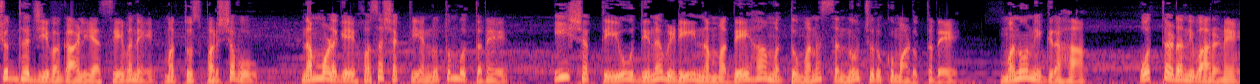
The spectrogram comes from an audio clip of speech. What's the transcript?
ಶುದ್ಧ ಜೀವಗಾಳಿಯ ಸೇವನೆ ಮತ್ತು ಸ್ಪರ್ಶವು ನಮ್ಮೊಳಗೆ ಹೊಸ ಶಕ್ತಿಯನ್ನು ತುಂಬುತ್ತದೆ. ಈ ಶಕ್ತಿಯು ದಿನವಿಡೀ ನಮ್ಮ ದೇಹ ಮತ್ತು ಮನಸ್ಸನ್ನು ಚುರುಕು ಮಾಡುತ್ತದೆ ಮನೋನಿಗ್ರಹ, ಒತ್ತಡ ನಿವಾರಣೆ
